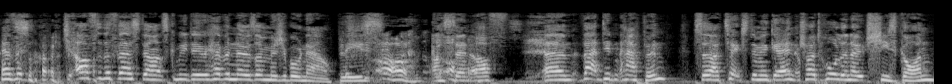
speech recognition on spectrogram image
Heaven, after the first dance, can we do Heaven Knows I'm Miserable Now, please? Oh, I sent off. Um, that didn't happen, so I texted him again. Tried Hall and Oates, She's Gone.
